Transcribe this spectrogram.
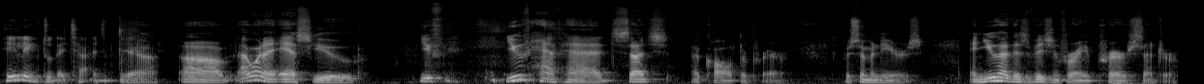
healing to the church. Yeah. Um, I want to ask you, you've you have had such a call to prayer for so many years, and you have this vision for a prayer center.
